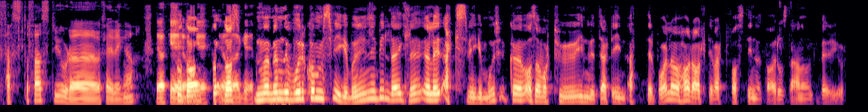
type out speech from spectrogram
Fest og fest, julefeiring, ja. Okay, ok, Så da, ok. Ja, da, da men men hvor kom svigermor inn i bildet, egentlig? Eller eks-svigermor? Altså, Ble hun invitert inn etterpå, eller har det alltid vært fast invitar hos deg nå før jul?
